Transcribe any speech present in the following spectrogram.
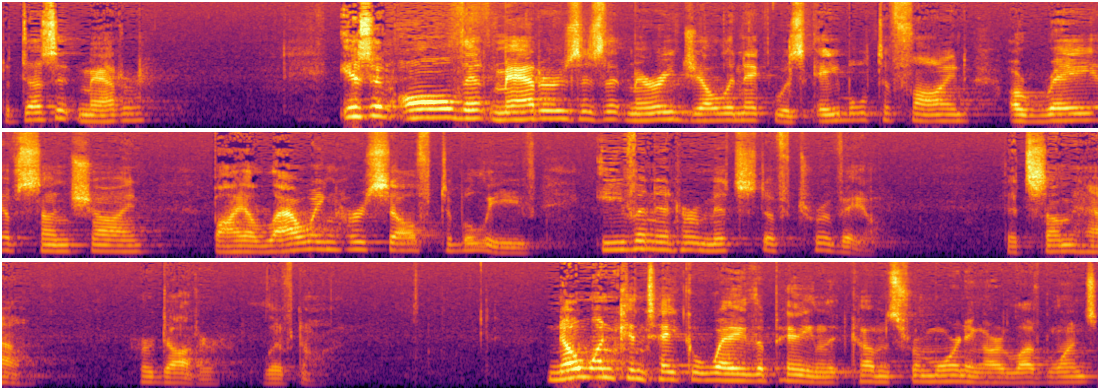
But does it matter? Isn't all that matters is that Mary Jelinek was able to find a ray of sunshine by allowing herself to believe, even in her midst of travail, that somehow her daughter lived on. No one can take away the pain that comes from mourning our loved ones.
